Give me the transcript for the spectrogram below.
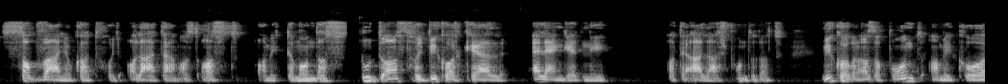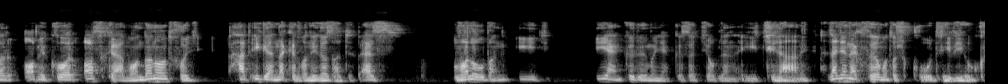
szabványokat, hogy alátámazd azt, amit te mondasz. Tudd azt, hogy mikor kell elengedni a te álláspontodat. Mikor van az a pont, amikor, amikor azt kell mondanod, hogy hát igen, neked van igazad, ez valóban így, ilyen körülmények között jobb lenne így csinálni. Legyenek folyamatos code review-k,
